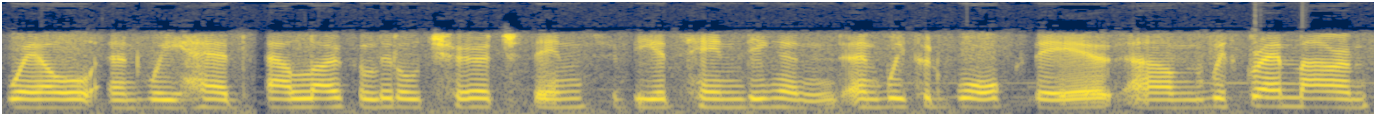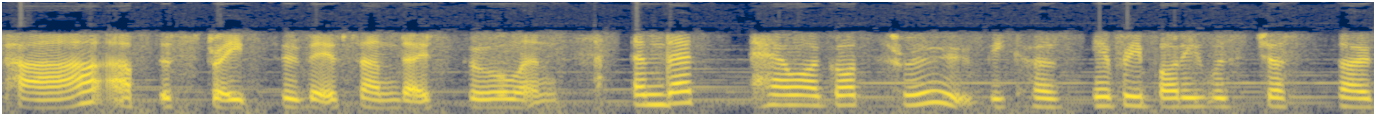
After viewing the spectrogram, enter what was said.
well and we had our local little church then to be attending and, and we could walk there um, with grandma and pa up the street to their Sunday school and, and that's how I got through because everybody was just so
